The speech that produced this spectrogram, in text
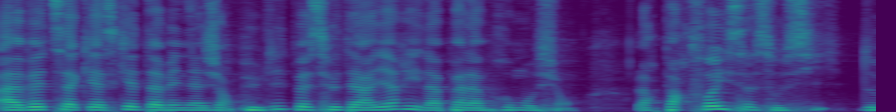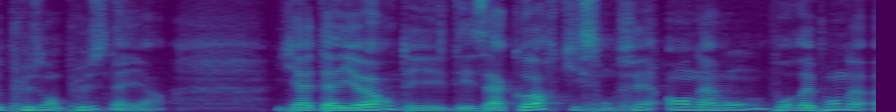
avec sa casquette d'aménageur public parce que derrière, il n'a pas la promotion. Alors parfois, il s'associe, de plus en plus d'ailleurs. Il y a d'ailleurs des, accords qui sont faits en amont pour répondre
